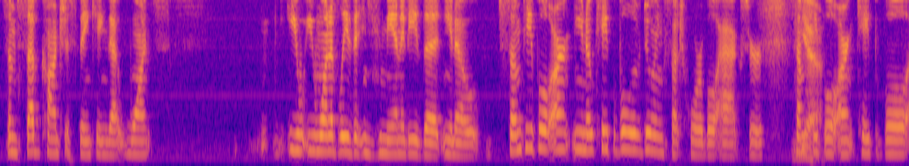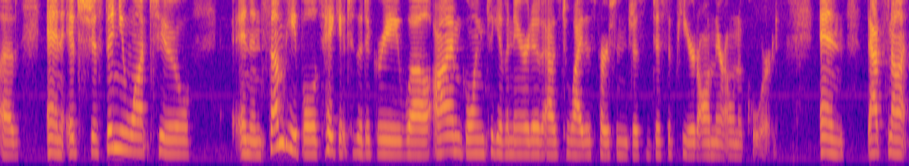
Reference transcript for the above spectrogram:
some subconscious thinking that wants you you want to believe that in humanity that you know some people aren't you know capable of doing such horrible acts or some Yeah. people aren't capable of and it's just then you want to and then some people take it to the degree well i'm going to give a narrative as to why this person just disappeared on their own accord and that's not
